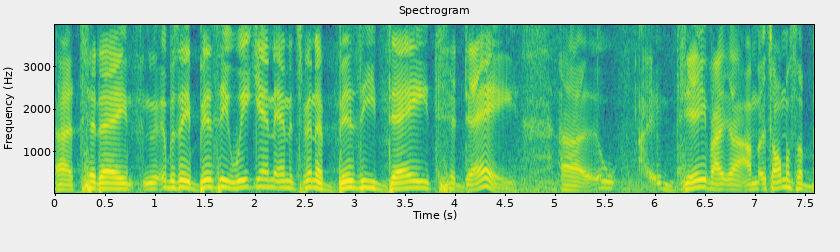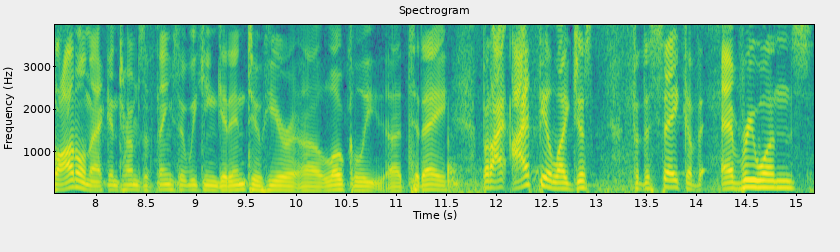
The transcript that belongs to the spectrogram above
uh, today. It was a busy weekend, and it's been a busy day today. Uh, Dave, I, I'm, it's almost a bottleneck in terms of things that we can get into here uh, locally uh, today. But I, I feel like just for the sake of everyone's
